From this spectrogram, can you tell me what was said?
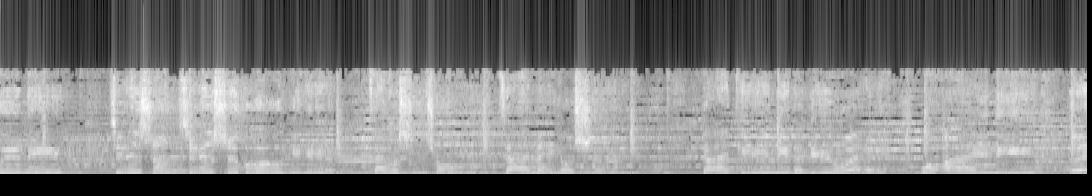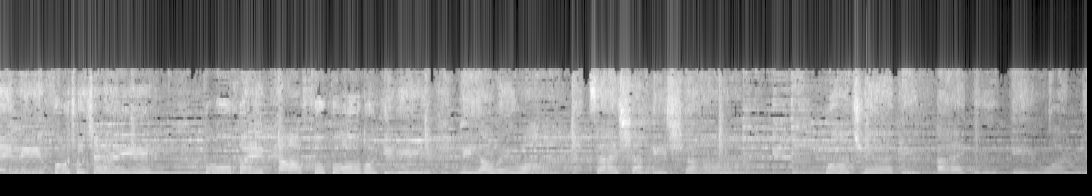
于你，今生今世不移。在我心中再没有谁代替你的地位。我爱你，对你付出真意，不会漂浮不已。你要为我再想一想。我决定爱你一万年。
